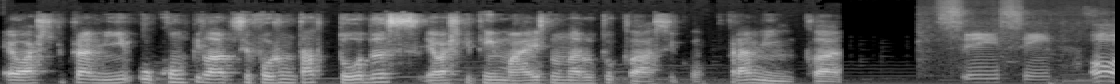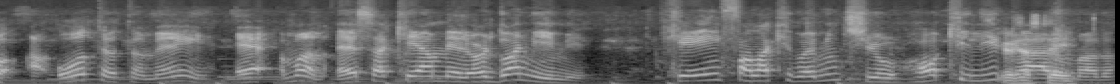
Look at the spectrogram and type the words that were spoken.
eu acho que pra mim o compilado, se for juntar todas, eu acho que tem mais no Naruto clássico. Pra mim, claro. Sim, sim. Ó, a outra também é. Mano, essa aqui é a melhor do anime. Quem falar que não é mentiu. Rock Lee Eu Gara, sei. mano.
